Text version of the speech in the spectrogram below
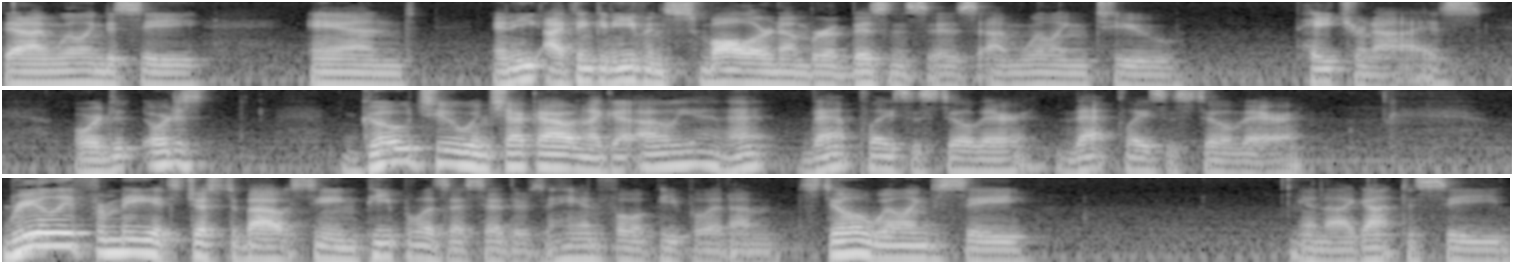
that I'm willing to see, and and I think an even smaller number of businesses I'm willing to patronize, or or just go to and check out and like oh yeah that that place is still there that place is still there. Really for me it's just about seeing people. As i said there's a handful of people that i'm still willing to see and i got to see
